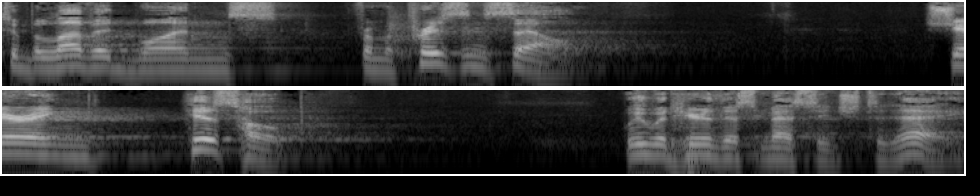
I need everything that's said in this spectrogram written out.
to beloved ones from a prison cell, sharing his hope, we would hear this message today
